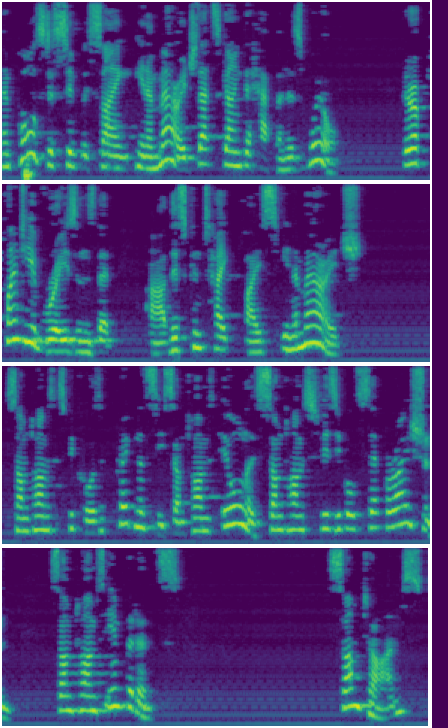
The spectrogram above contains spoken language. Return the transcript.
And Paul's just simply saying in a marriage that's going to happen as well. There are plenty of reasons that uh, this can take place in a marriage. Sometimes it's because of pregnancy, sometimes illness, sometimes physical separation, sometimes impotence. Sometimes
